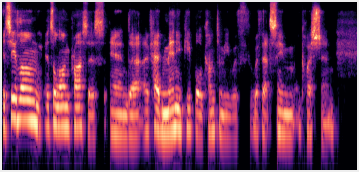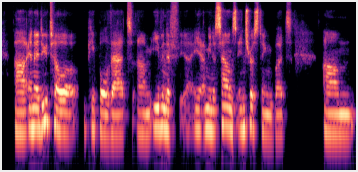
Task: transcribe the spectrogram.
it's a long it's a long process and uh, i've had many people come to me with with that same question uh, and i do tell people that um, even if i mean it sounds interesting but um,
